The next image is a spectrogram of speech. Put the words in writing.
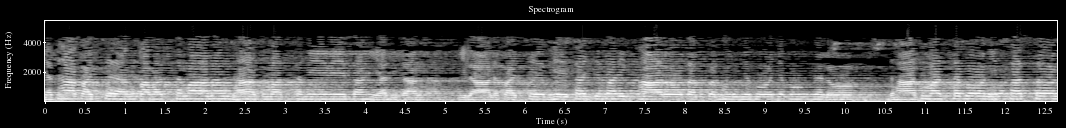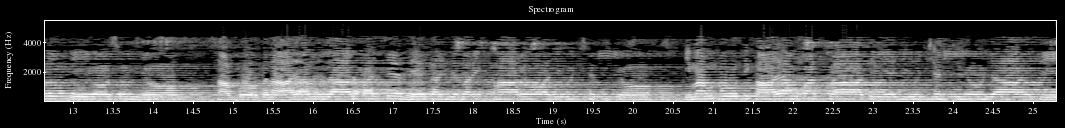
යථා පච්චයං පවත්තමානං ධාතුමත්තමේ වේතං යදිදං ඊලාන පච්චේ භේසජ්ජ පරික්ඛාරෝ තත්පභුඤ්ඤ කෝච පුඤ්ඤලෝ ධාතුමත්තකෝ නිස්සත්තෝ නිජීවෝ ශුඤ්ඤෝ සබ්බෝපනායං ඊලාන පච්චේ භේසජ්ජ පරික්ඛාරෝ අදිමුච්ඡනියෝ ඉමං කෝති කායං පස්වාති යදිමුච්ඡනියෝ ජායති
